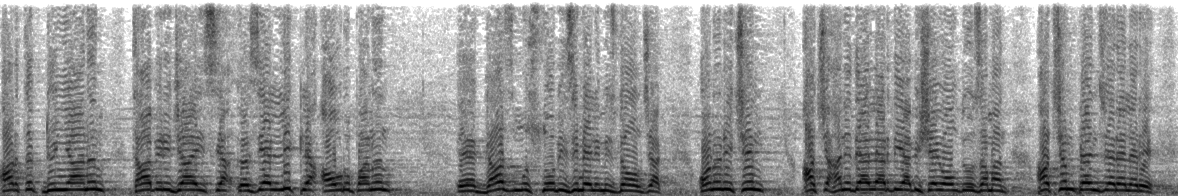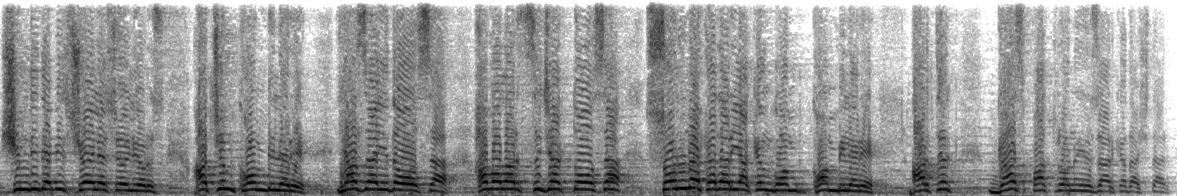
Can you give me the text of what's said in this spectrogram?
artık dünyanın tabiri caizse özellikle Avrupa'nın e, gaz musluğu bizim elimizde olacak. Onun için aç hani derlerdi ya bir şey olduğu zaman açın pencereleri. Şimdi de biz şöyle söylüyoruz. Açın kombileri. Yaz ayı da olsa, havalar sıcak da olsa sonuna kadar yakın kombileri. Artık gaz patronuyuz arkadaşlar.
